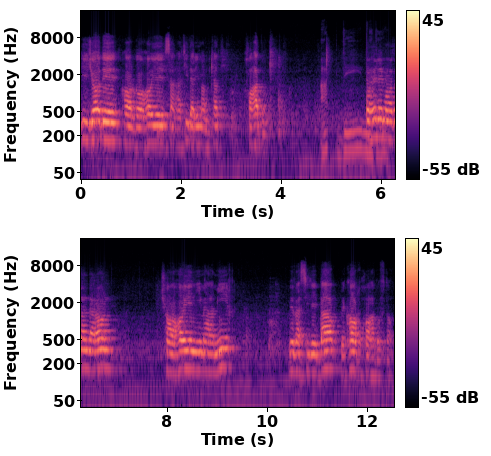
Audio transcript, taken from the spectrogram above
ایجاد کارگاه های صنعتی در این مملکت خواهد بود. ساحل مازندران چاهای نیمه عمیق به وسیله برق به کار خواهد افتاد.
